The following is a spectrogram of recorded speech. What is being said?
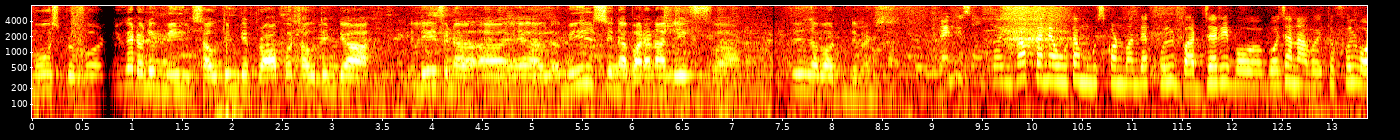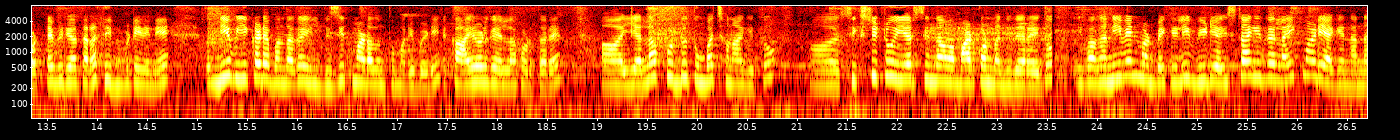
most preferred you get only meals south india proper south india leaf in a uh, uh, meals in a banana leaf uh, this is about meals thank you so much ಇವಾಗ ತಾನೇ ಊಟ ಮುಗಿಸ್ಕೊಂಡು ಬಂದೆ ಫುಲ್ ಭರ್ಜರಿ ಭೋಜನ ಆಗೋಯ್ತು ಫುಲ್ ಹೊಟ್ಟೆ ಬಿರಿಯೋ ಥರ ತಿಂದ್ಬಿಟ್ಟಿದ್ದೀನಿ ನೀವು ಈ ಕಡೆ ಬಂದಾಗ ಇಲ್ಲಿ ವಿಸಿಟ್ ಮಾಡೋದಂತೂ ಮರಿಬೇಡಿ. ಕಾಯೋಳ್ಗೆ ಎಲ್ಲ ಕೊಡ್ತಾರೆ. ಎಲ್ಲ ಫುಡ್ಡು ತುಂಬ ಚೆನ್ನಾಗಿತ್ತು. ಸಿಕ್ಸ್ಟಿ ಟು ಇಯರ್ಸಿಂದ ಮಾಡ್ಕೊಂಡು ಬಂದಿದ್ದಾರೆ ಇದು? ಇವಾಗ ನೀವೇನು ಮಾಡ್ಬೇಕು ಹೇಳಿ ವಿಡಿಯೋ ಇಷ್ಟ ಆಗಿದ್ರೆ ಲೈಕ್ ಮಾಡಿ, ಹಾಗೆ ನನ್ನ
